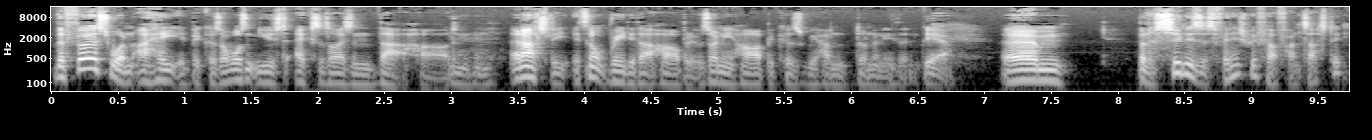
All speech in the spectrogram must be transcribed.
the first one I hated because I wasn't used to exercising that hard, and actually, it's not really that hard, but it was only hard because we hadn't done anything. Yeah. Um, but as soon as it's finished, we felt fantastic.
